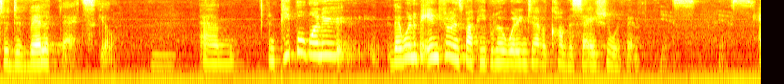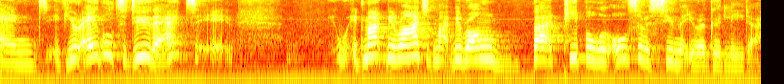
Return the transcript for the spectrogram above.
to develop that skill. Um, and people want to, they want to be influenced by people who are willing to have a conversation with them. Yes, yes. And if you're able to do that, it, it might be right, it might be wrong, but people will also assume that you're a good leader.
